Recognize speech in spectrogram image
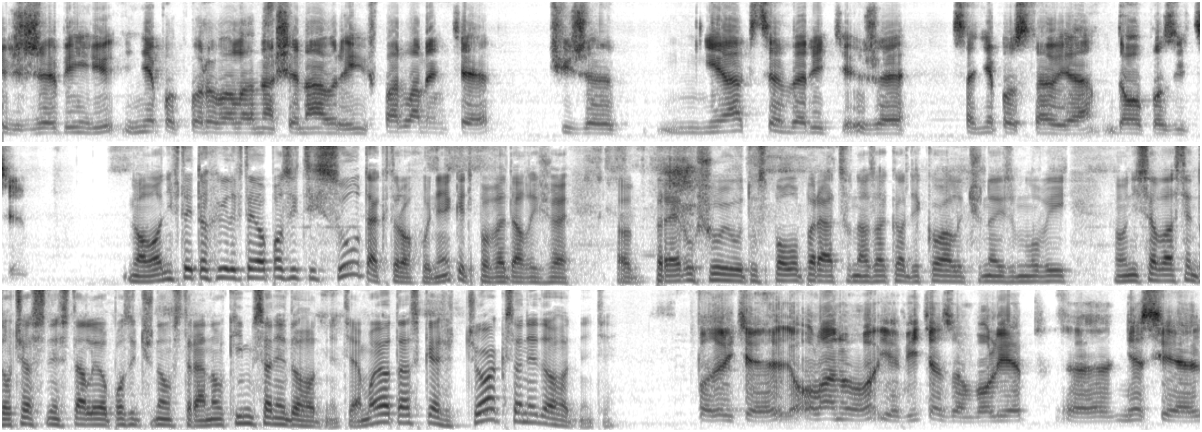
že by nepodporovala naše návrhy v parlamente. Čiže ja chcem veriť, že sa nepostavia do opozície. No ale oni v tejto chvíli v tej opozícii sú tak trochu, nie? Keď povedali, že e, prerušujú tú spoluprácu na základe koaličnej zmluvy. Oni sa vlastne dočasne stali opozičnou stranou, kým sa nedohodnete. A moja otázka je, že čo ak sa nedohodnete? Pozrite, Olano je víťazom volieb, e, nesie,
